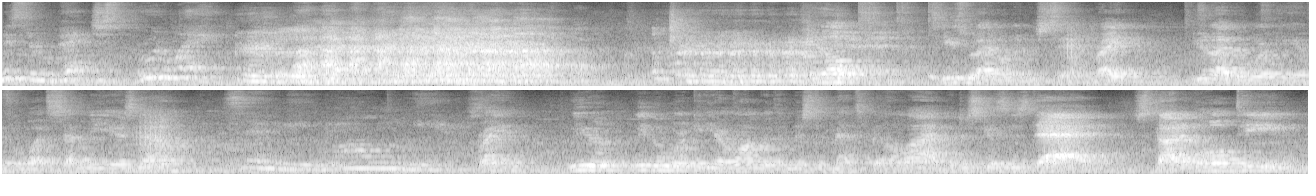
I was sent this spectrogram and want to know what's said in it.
Mr. Beck just threw it away. you know, here's what I don't understand, right? You and I have been working here for what, 70 years now? Seventy long years. right? We were, we've been working here longer than Mr. Met's been alive, but just because his dad started the whole team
